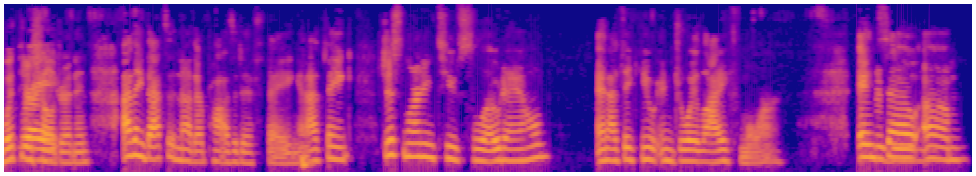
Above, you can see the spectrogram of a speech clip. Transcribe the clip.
with your Right. children. And I think that's another positive thing. And I think just learning to slow down and I think you enjoy life more. And so, Mhm. um,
